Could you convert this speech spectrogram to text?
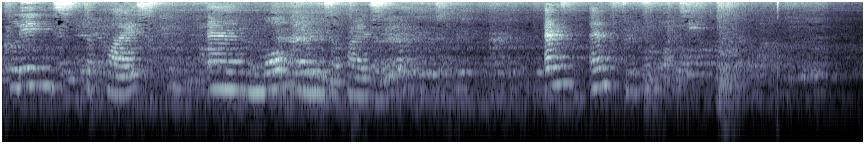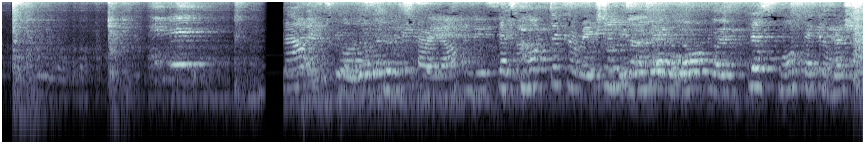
cleaning supplies and more cleaning supplies and and food supplies. Now explore in this area. There's more decorations. There's more decoration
